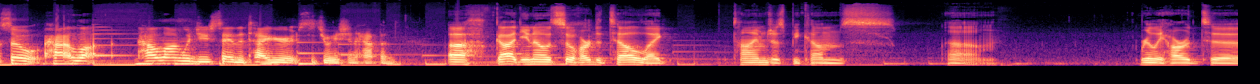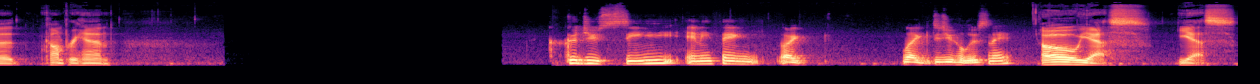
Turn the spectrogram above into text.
so how long? How long would you say the tiger situation happened? Uh, God, you know it's so hard to tell. Like, time just becomes um, really hard to comprehend. Could you see anything like, like did you hallucinate? Oh, yes. Yes.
